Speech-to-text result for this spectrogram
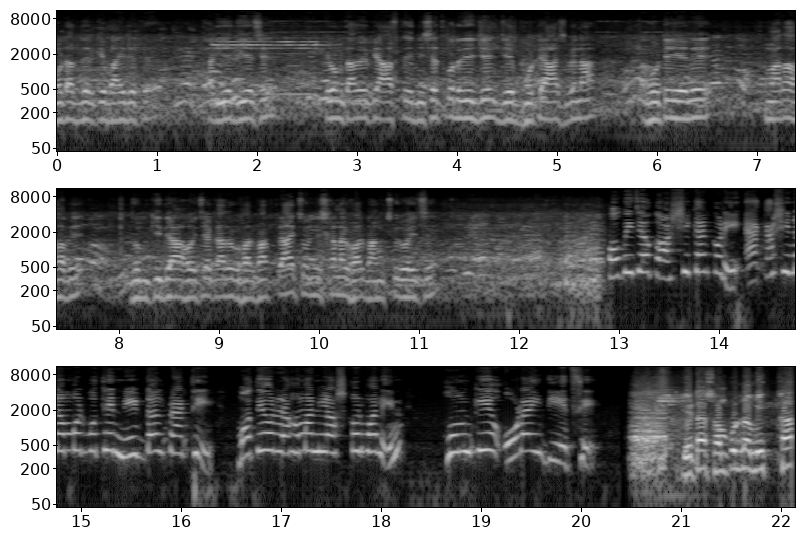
ভোটারদেরকে বাইরেতে তাড়িয়ে দিয়েছে এবং তাদেরকে আসতে নিষেধ করে দিয়েছে যে ভোটে আসবে না ভোটে এলে মারা হবে ধমকি দেওয়া হয়েছে কারোর ঘর ভাঙ প্রায় চল্লিশখানা ঘর ভাঙচুর হয়েছে। অভিযোগ অস্বীকার করে একাশি নম্বর বুথের নির্দল প্রার্থী মতিউর রহমান লস্কর বলেন হুমকি ওরাই দিয়েছে। এটা সম্পূর্ণ মিথ্যা।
